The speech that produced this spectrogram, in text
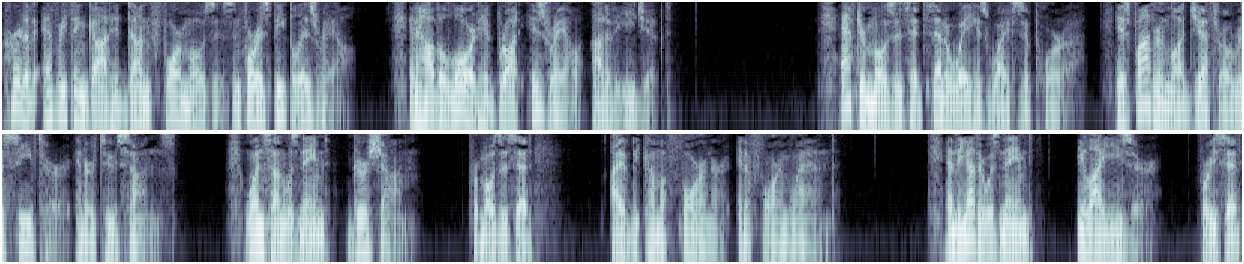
heard of everything god had done for moses and for his people israel and how the lord had brought israel out of egypt. After moses had sent away his wife zipporah his father-in-law jethro received her and her two sons. One son was named gershom for moses said i have become a foreigner in a foreign land. And the other was named eliezer for he said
